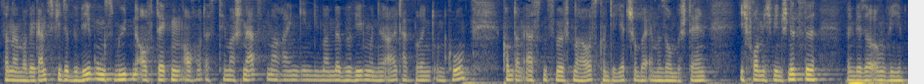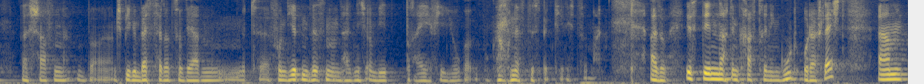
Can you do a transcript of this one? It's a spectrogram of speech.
sondern weil wir ganz viele Bewegungsmythen aufdecken, auch das Thema Schmerzen mal reingehen, wie man mehr Bewegung in den Alltag bringt und Co. Kommt am 1.12. raus, könnt ihr jetzt schon bei Amazon bestellen. Ich freue mich wie ein Schnitzel, wenn wir da irgendwie es schaffen, ein Spiegel-Bestseller zu werden mit äh, fundiertem Wissen und halt nicht irgendwie drei, vier Yoga-Übungen, um das despektierlich zu meinen. Also, ist denen nach dem Krafttraining gut oder schlecht? Ähm,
